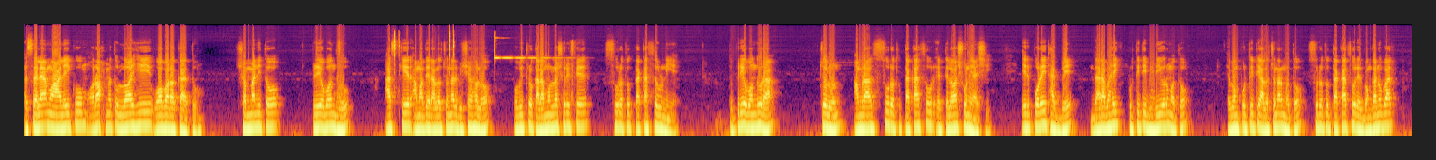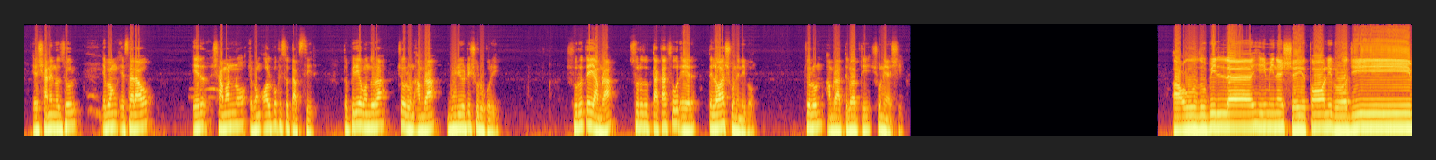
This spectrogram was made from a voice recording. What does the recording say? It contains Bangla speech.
আসসালামু আলাইকুম রহমতুল্লাহি ওবরাকাত সম্মানিত প্রিয় বন্ধু, আজকের আমাদের আলোচনার বিষয় হলো পবিত্র কালামুল্লাহ শরীফের সুরতুত তাকাসুর নিয়ে। তো প্রিয় বন্ধুরা, চলুন আমরা সুরতুত তাকাসুর এর তেলাওয়া শুনে আসি। এরপরেই থাকবে ধারাবাহিক প্রতিটি ভিডিওর মতো এবং প্রতিটি আলোচনার মতো সুরতুত তাকাসুর এর বঙ্গানুবাদ, এর শানে নজরুল এবং এছাড়াও এর সামান্য এবং অল্প কিছু তাফসির তো প্রিয় বন্ধুরা চলুন আমরা ভিডিওটি শুরু করি শুরুতেই আমরা সুরতুত তাকাসুর এর তেলাওয়া শুনে নিব চলুন আমরা তেলাওয়াতটি শুনে আসি أعوذ بالله من الشيطان الرجيم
